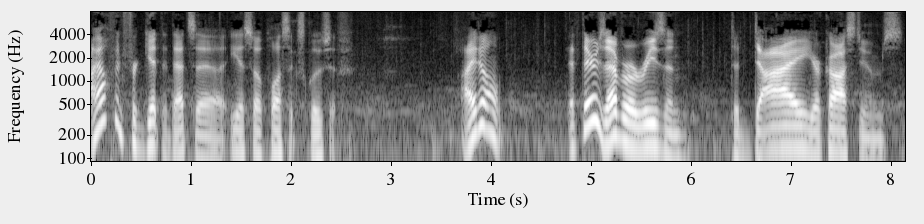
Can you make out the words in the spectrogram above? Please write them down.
I often forget that that's a ESO Plus exclusive. I don't. If there's ever a reason to dye your costumes,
